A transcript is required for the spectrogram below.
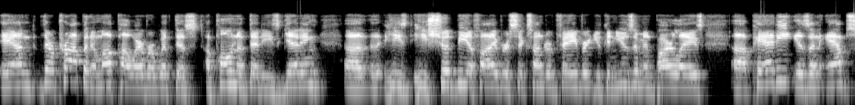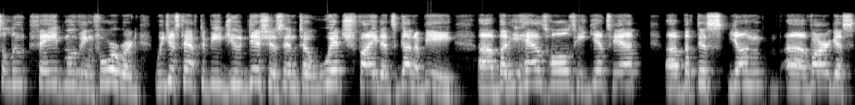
And they're propping him up, however, with this opponent that he's getting. Uh, he's he should be a five or six hundred favorite. You can use him in parlays. Uh, Paddy is an absolute fade moving forward. We just have to be judicious into which fight it's gonna be. Uh, but he has holes. He gets hit. Uh, but this young uh, Vargas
